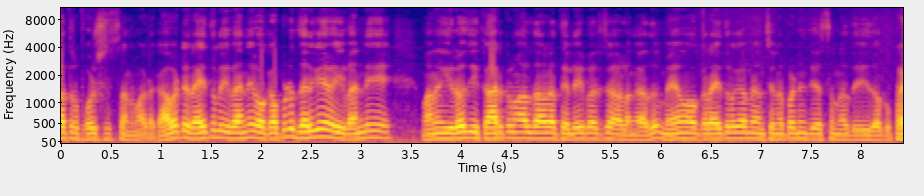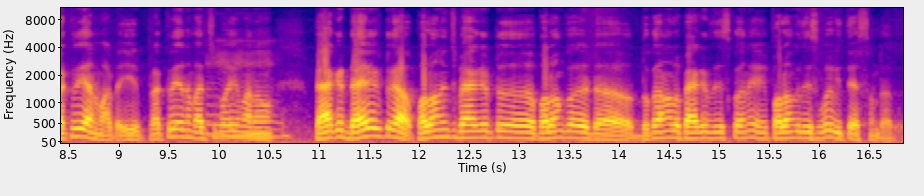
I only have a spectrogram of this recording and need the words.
పాత్ర పోషిస్తుంది అనమాట కాబట్టి రైతులు ఇవన్నీ ఒకప్పుడు జరిగేవి. ఇవన్నీ మనం ఈరోజు ఈ కార్యక్రమాల ద్వారా తెలియపరిచే వాళ్ళం కాదు. మేము ఒక రైతులుగా మేము చిన్నప్పటి నుంచి చేస్తున్నది ఇది ఒక ప్రక్రియ అనమాట ఈ ప్రక్రియను మర్చిపోయి మనం ప్యాకెట్ డైరెక్ట్గా పొలం నుంచి ప్యాకెట్ పొలంకు దుకాణంలో ప్యాకెట్ తీసుకొని పొలంకి తీసుకుపోయి విత్తేస్తుంటారు.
